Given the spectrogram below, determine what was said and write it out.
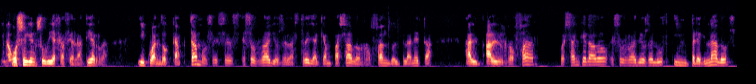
y luego siguen su viaje hacia la Tierra. Y cuando captamos esos, rayos de la estrella que han pasado rozando el planeta, al, al rozar, pues han quedado esos rayos de luz impregnados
